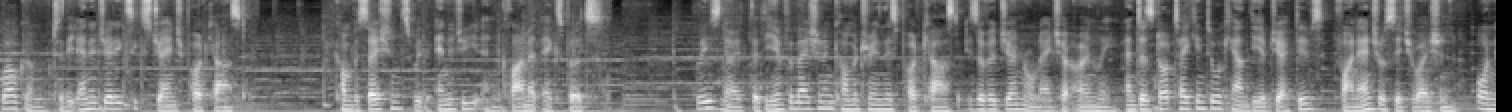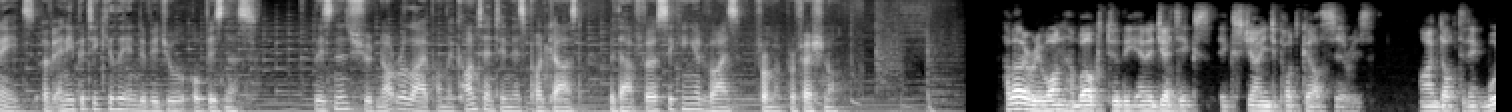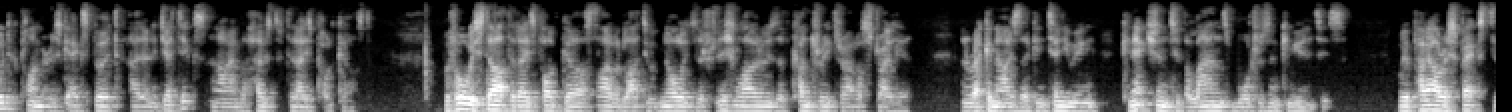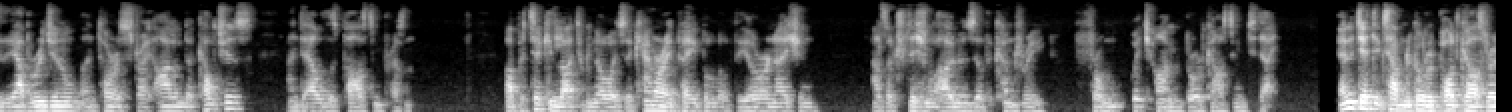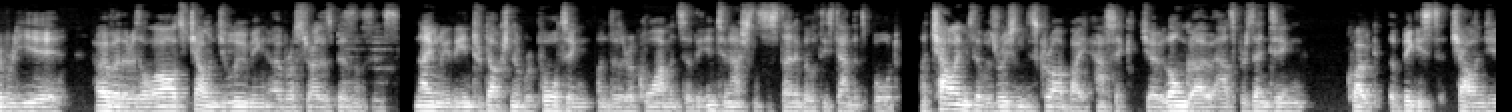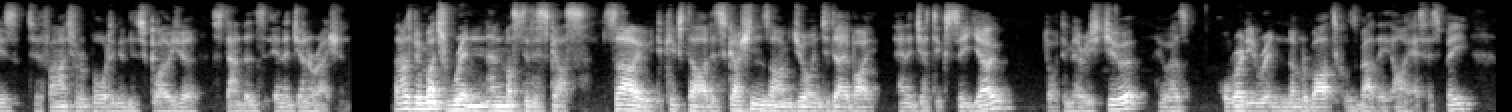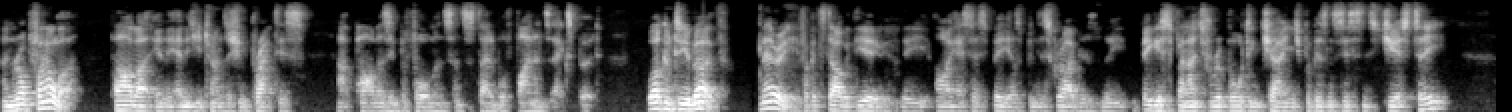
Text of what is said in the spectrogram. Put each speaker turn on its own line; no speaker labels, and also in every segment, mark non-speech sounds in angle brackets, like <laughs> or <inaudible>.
Welcome to the Energetics Exchange podcast conversations with energy and climate experts. Please note that the information and commentary in this podcast is of a general nature only and does not take into account the objectives, financial situation, or needs of any particular individual or business. Listeners should not rely upon the content in this podcast without first seeking advice from a professional.
Hello, everyone, and welcome to the Energetics Exchange podcast series. I'm Dr. Nick Wood, climate risk expert at Energetics, and I am the host of today's podcast. Before we start today's podcast, I would like to acknowledge the traditional owners of country throughout Australia and recognise their continuing connection to the lands, waters, and communities. We pay our respects to the Aboriginal and Torres Strait Islander cultures and to elders past and present. I'd particularly like to acknowledge the Cammeray people of the Eora Nation as the traditional owners of the country from which I'm broadcasting today. Energetics haven't recorded a podcast for over a year. However, there is a large challenge looming over Australia's businesses, namely the introduction of reporting under the requirements of the International Sustainability Standards Board, a challenge that was recently described by ASIC Joe Longo as presenting, quote, the biggest challenges to financial reporting and disclosure standards in a generation. There has been much written and much to discuss. So, to kickstart discussions, I'm joined today by Energetics CEO, Dr. Mary Stewart, who has already written a number of articles about the ISSB, and Rob Fowler, partner in the energy transition practice at Partners in Performance and Sustainable Finance Expert. Welcome to you both. Mary, if I could start with you, the ISSB has been described as the biggest financial reporting change for businesses since GST.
